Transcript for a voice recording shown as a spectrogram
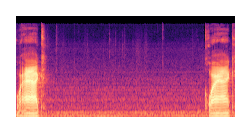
Quack. Quack.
